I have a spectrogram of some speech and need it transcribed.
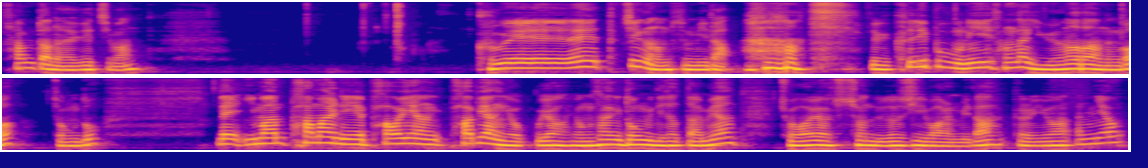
사람에 따라 다르겠지만 그 외에 특징은 없습니다. 여기 클립 부분이 상당히 유연하다는 거 정도? 네, 이만 파말리의 파비앙, 파비앙이었고요. 영상이 도움이 되셨다면 좋아요, 추천 눌러주시기 바랍니다. 그럼 이만 안녕!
